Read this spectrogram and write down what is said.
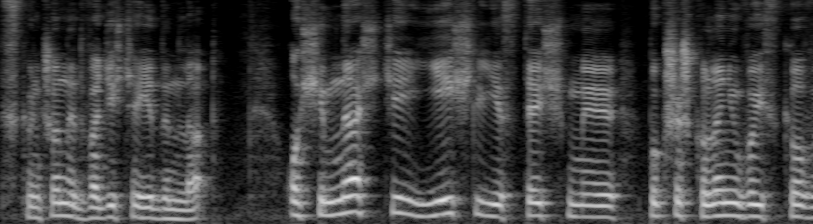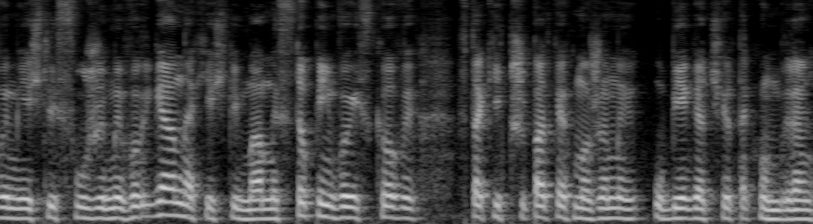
skończone 21 lat. 18, jeśli jesteśmy po przeszkoleniu wojskowym, jeśli służymy w organach, jeśli mamy stopień wojskowy. W takich przypadkach możemy ubiegać się o taką broń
